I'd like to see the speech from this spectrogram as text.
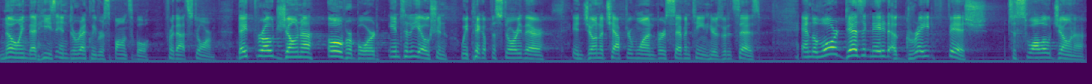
knowing that he's indirectly responsible for that storm. They throw Jonah overboard into the ocean. We pick up the story there in Jonah chapter 1, verse 17. Here's what it says And the Lord designated a great fish to swallow Jonah,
